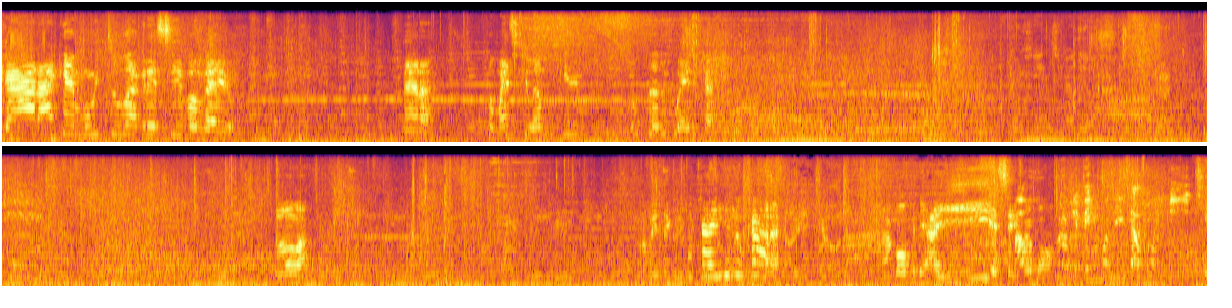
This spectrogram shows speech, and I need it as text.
Caraca, é muito agressivo, velho! Pera, tô mais esquilando do que lutando com ele, cara. Gente, meu Deus. Toma! Aproveita que ele tá caindo, cara! Dá golpe nele. Aí, esse aí foi o bom. problema é que quando ele dá um hit,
